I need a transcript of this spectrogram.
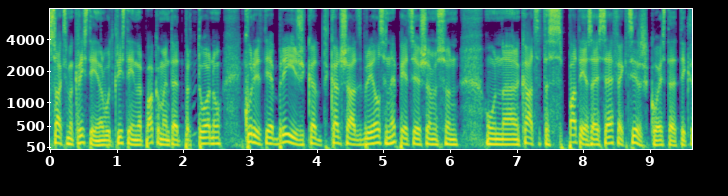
sāksim ar Kristīnu, varbūt Kristīna var pakomentēt par to, nu, kur ir tie brīži, kad, kad šādas brilles ir nepieciešamas un, un kāds tas patiesais efekts ir, ko es te tik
